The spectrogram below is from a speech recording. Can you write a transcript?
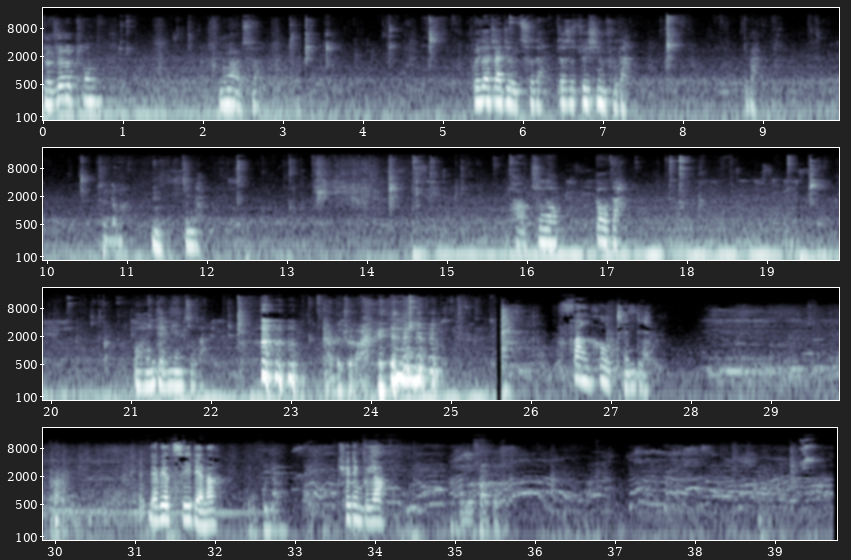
有这个葱，很好吃。回到家就有吃的，这是最幸福的，对吧？真的吗？嗯，真的。好吃到爆炸。我很给面子的，看得出来。饭后甜点，你要不要吃一点呢？我不要。确定不要？我要下口。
